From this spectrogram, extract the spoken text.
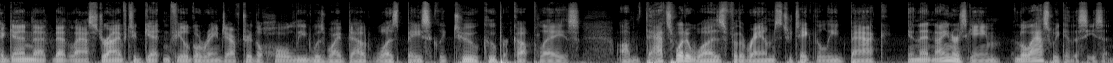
again, that that last drive to get in field goal range after the whole lead was wiped out was basically two Cooper Kupp plays. Um, that's what it was for the Rams to take the lead back in that Niners game in the last week of the season.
